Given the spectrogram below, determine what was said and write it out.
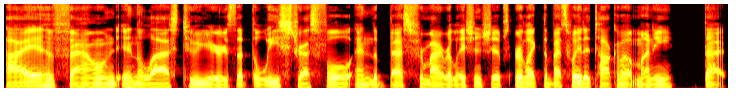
I have found in the last two years that the least stressful and the best for my relationships, or like the best way to talk about money that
